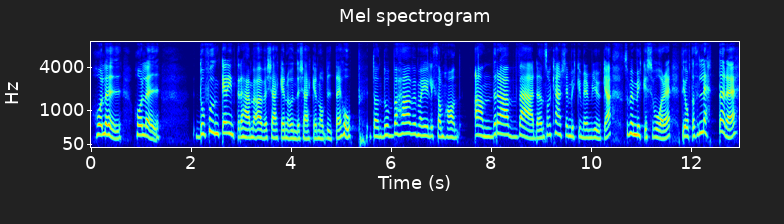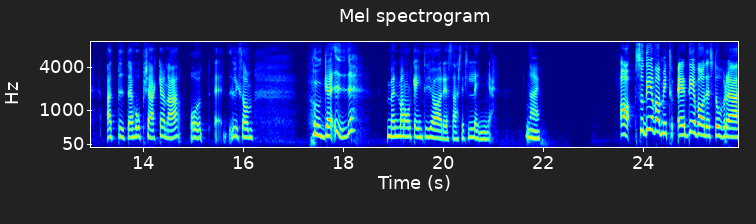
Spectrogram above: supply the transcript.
hålla i, hålla i. Då funkar inte det här med överkäken och underkäken och bita ihop. Utan då behöver man ju liksom ha andra värden som kanske är mycket mer mjuka, som är mycket svårare. Det är oftast lättare att bita ihop käkarna och eh, liksom hugga i, men man orkar inte göra det särskilt länge. Nej. Ja, så det var, mitt, eh, det, var det stora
